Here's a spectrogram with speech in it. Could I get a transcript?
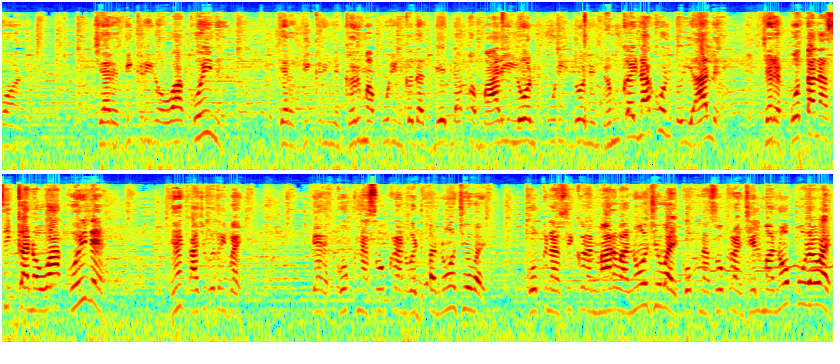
પણ જ્યારે દીકરીનો વાક હોય ને, ત્યારે દીકરીને ઘરમાં પૂરીને કદાચ બે લાફા મારી લો ને પૂરી દો ને ધમકાઈ નાખો ને તો એ હાલે. જ્યારે પોતાના સિક્કાનો વાક હોય ને, હે કાજુ કતરી ભાઈ ત્યારે કોકના છોકરાને વઢવા ન જવાય. કોકના છોકરાને મારવા ન જવાય કોકના છોકરાને જેલમાં ન પુરાવાય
